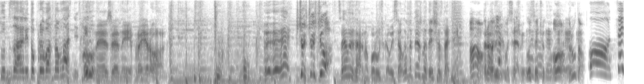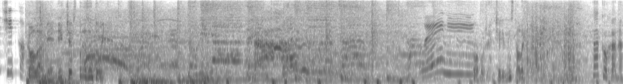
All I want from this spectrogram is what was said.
тут взагалі-то приватна власність. Не жени, фраєрок. Що, що, що? Це ви гарно поручкалися, але ми теж на дещо здатні. О, то як ви сер. сер? Усе чудово. О, круто. О, це чітко. Columbia Pictures презентує О боже, чарівний столик. Так, кохана,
